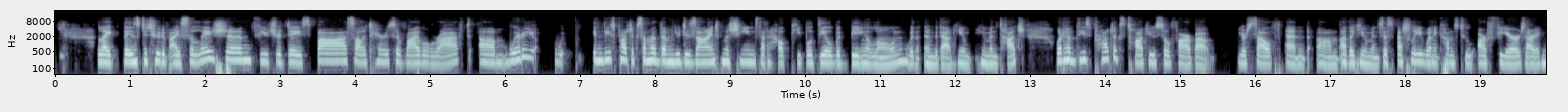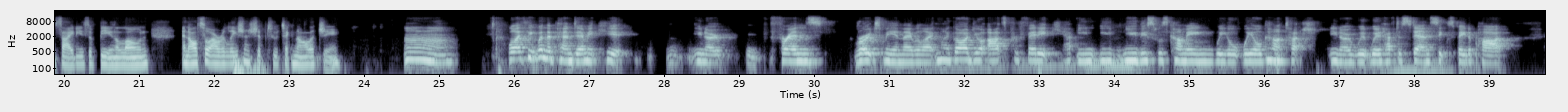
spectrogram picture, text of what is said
like the Institute of Isolation, Future Day Spa, Solitary Survival Raft. Um, where do you, in these projects, some of them you designed machines that help people deal with being alone with, and without hum, human touch. What have these projects taught you so far about yourself and um, other humans, especially when it comes to our fears, our anxieties of being alone, and also our relationship to technology? Mm. Well, I think when the pandemic hit, you know, friends wrote to me and they were like, "My God, your art's prophetic. You you knew this was coming. We all we all can't mm-hmm. touch. You know, we we have to stand six feet apart."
